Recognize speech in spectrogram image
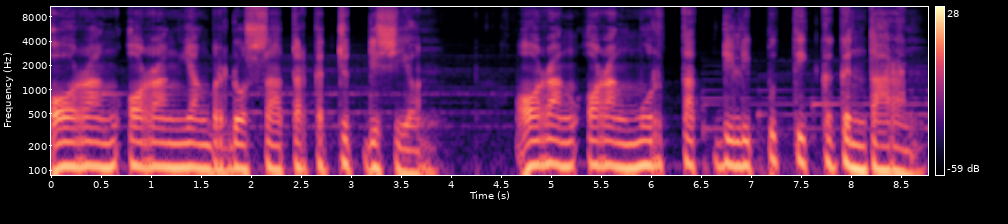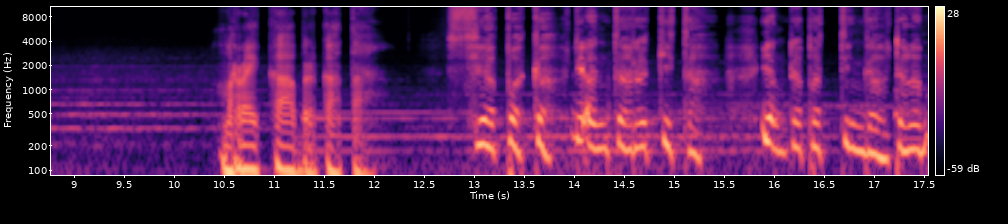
Orang-orang yang berdosa terkejut di Sion. Orang-orang murtad diliputi kegentaran. Mereka berkata, Siapakah di antara kita yang dapat tinggal dalam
